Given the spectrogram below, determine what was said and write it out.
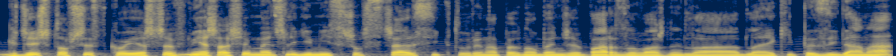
Gdzieś to wszystko jeszcze wmiesza się mecz Ligi Mistrzów z Chelsea, który na pewno będzie bardzo ważny dla, dla ekipy Zidana.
